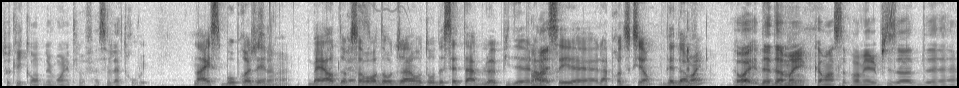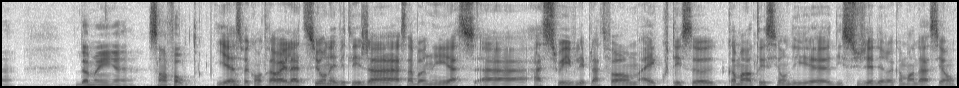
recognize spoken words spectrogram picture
Tous les contenus vont être là, faciles à trouver. Nice, beau projet. Ben hâte de Yes. recevoir d'autres gens autour de cette table-là puis de lancer euh, la production dès demain. Oui, dès demain commence le premier épisode. euh, demain, euh, sans faute. Yes, fait qu'on travaille là-dessus. On invite les gens à s'abonner, à, à- à suivre les plateformes, à écouter ça, commenter s'ils ont des, euh, des sujets, des recommandations.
